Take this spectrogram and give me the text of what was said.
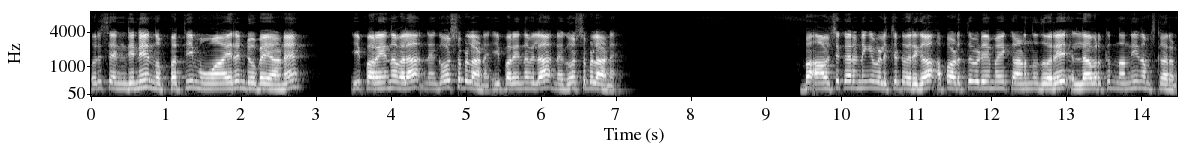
ഒരു സെന്റിന് മുപ്പത്തി മൂവായിരം രൂപയാണ്. ഈ പറയുന്ന വില നെഗോഷ്യബിൾ ആണ്. ഈ പറയുന്ന വില നെഗോഷ്യബിൾ ആണ്. അപ്പോൾ ആവശ്യക്കാരുണ്ടെങ്കിൽ വിളിച്ചിട്ട് വരിക. അപ്പോൾ അടുത്ത വീഡിയോയുമായി കാണുന്നതുവരെ എല്ലാവർക്കും നന്ദി നമസ്കാരം.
